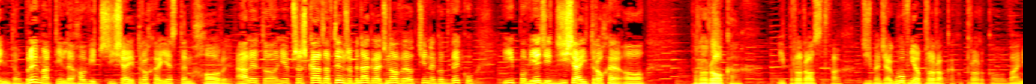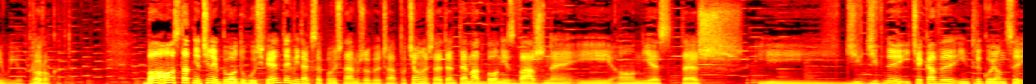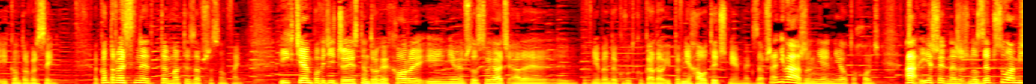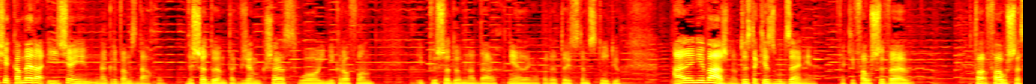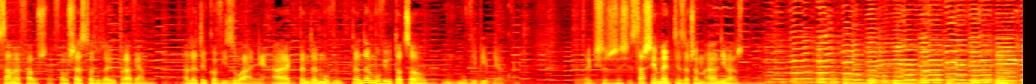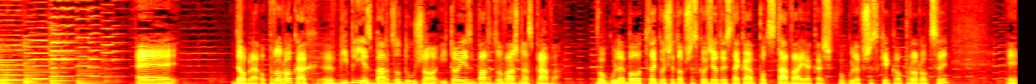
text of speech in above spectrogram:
Dzień dobry, Martin Lechowicz. Dzisiaj trochę jestem chory, ale to nie przeszkadza w tym, żeby nagrać nowy odcinek odwyku i powiedzieć dzisiaj trochę o prorokach i proroctwach. Dziś będzie, a głównie o prorokach, o prorokowaniu i o prorokach. Tak. Bo ostatni odcinek był o Duchu Świętym i tak sobie pomyślałem, żeby trzeba pociągnąć ten temat, bo on jest ważny i on jest też i dziwny i ciekawy, intrygujący i kontrowersyjny. A kontrowersyjne tematy zawsze są fajne. I chciałem powiedzieć, że jestem trochę chory i nie wiem, czy to słychać, ale y, pewnie będę krótko gadał i pewnie chaotycznie, jak zawsze. A nieważne, nie, nie o to chodzi. A, i jeszcze jedna rzecz, no zepsuła mi się kamera i dzisiaj nagrywam z dachu. Wyszedłem tak, wziąłem krzesło i mikrofon i wyszedłem na dach. Nie, tak naprawdę to jestem w studiu. Ale nieważne, to jest takie złudzenie, takie fałszywe Fa fałsze, same fałsze. Fałszerstwa tutaj uprawiam, ale tylko wizualnie. A jak będę mówił, będę mówił to, co mówi Biblia akurat. Tak się, że się strasznie mętnie zacząłem, ale nieważne. Nie? E, dobra, o prorokach w Biblii jest bardzo dużo i to jest bardzo ważna sprawa w ogóle, bo od tego się to wszystko wzięło. To jest taka podstawa jakaś w ogóle wszystkiego, prorocy. E,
